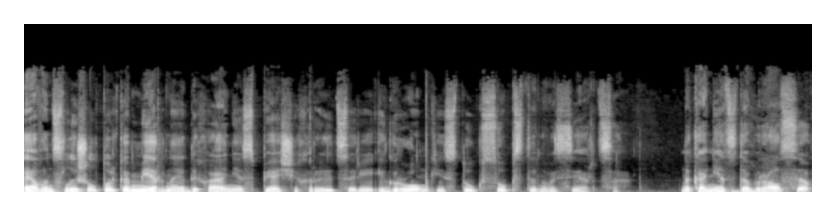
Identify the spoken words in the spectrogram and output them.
Эван слышал только мерное дыхание спящих рыцарей и громкий стук собственного сердца. Наконец добрался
